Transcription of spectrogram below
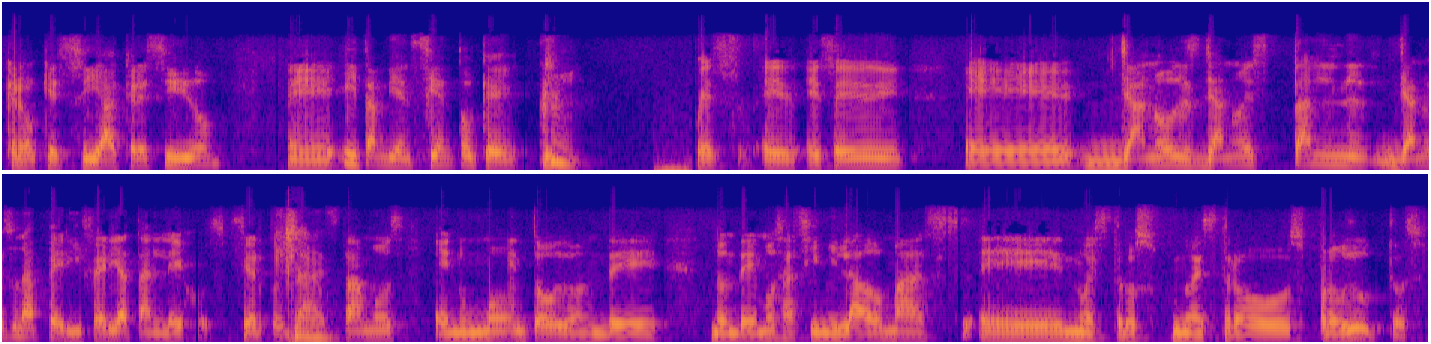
Creo que sí ha crecido. Eh, y también siento que pues e, ese eh, ya, no, ya, no es tan, ya no es una periferia tan lejos, ¿cierto? Ya estamos en un momento donde, donde hemos asimilado más eh, nuestros, nuestros productos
